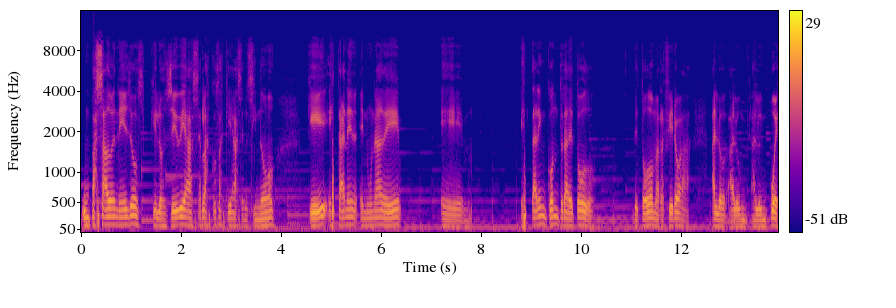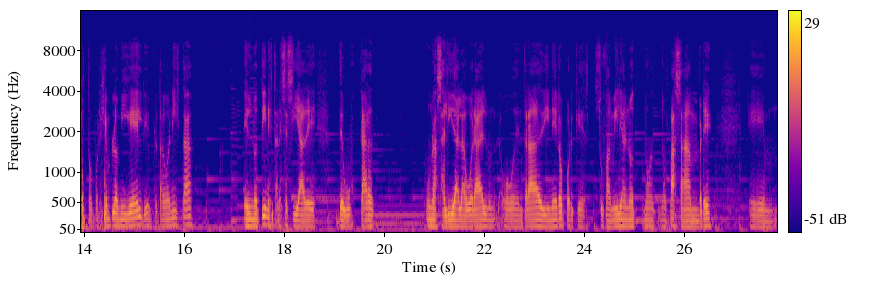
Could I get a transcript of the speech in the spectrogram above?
un pasado en ellos que los lleve a hacer las cosas que hacen, sino que están en, una de eh, estar en contra de todo. De todo me refiero a, lo, impuesto. Por ejemplo, Miguel, el protagonista, él no tiene esta necesidad de, buscar una salida laboral o de entrada de dinero porque su familia no, pasa hambre. Em,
